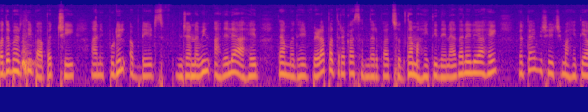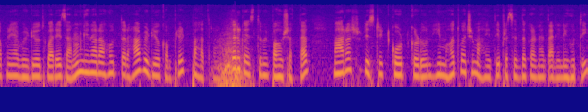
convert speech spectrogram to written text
पदभरतीबाबतची आणि पुढील अपडेट्स ज्या नवीन आलेल्या आहेत त्यामध्ये वेळापत्रकासंदर्भात सुद्धा माहिती देण्यात आलेली आहे. तर त्याविषयीची माहिती आपण या व्हिडिओद्वारे जाणून घेणार आहोत. तर हा व्हिडिओ कंप्लीट पाहत राहा. तर गाईज तुम्ही पाहू शकतात महाराष्ट्र डिस्ट्रिक्ट कोर्टकडून ही महत्त्वाची माहिती प्रसिद्ध करण्यात आलेली होती.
